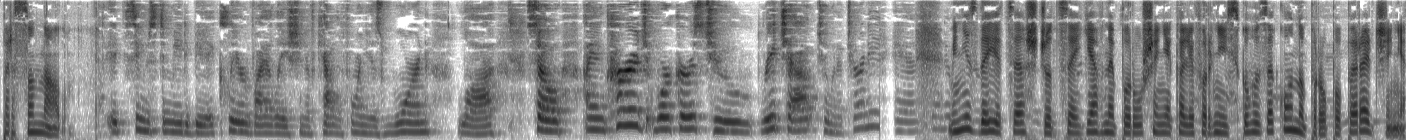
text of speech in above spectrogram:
персоналу. It seems to me to be a clear violation of California's WARN law. So I encourage workers to reach out to an attorney and Мені здається, що це явне порушення каліфорнійського закону про попередження.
